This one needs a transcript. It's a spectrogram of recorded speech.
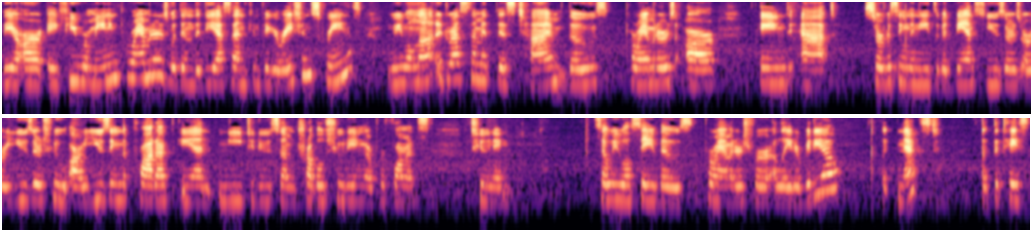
There are a few remaining parameters within the DSN configuration screens. We will not address them at this time. Those parameters are aimed at servicing the needs of advanced users or users who are using the product and need to do some troubleshooting or performance tuning. So we will save those parameters for a later video. Click Next. Click the, taste,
